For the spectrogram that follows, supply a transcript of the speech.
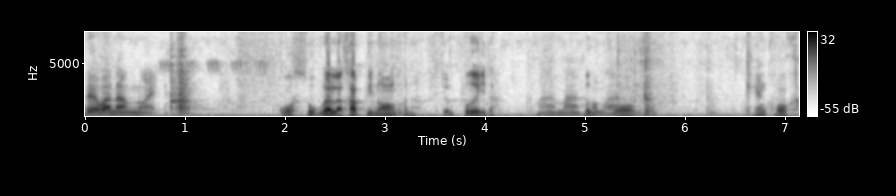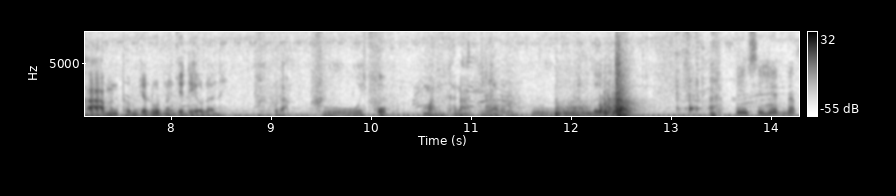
แปลว่าน้ำน้อยโอ้สุกแล้วล่ะครับพี่น้องคนนะจนเปื่อยละมามาเบิ่งคอแข้งคอขา มันทมจะรุดเอาจะเดียวแล้วนี่กูดักโอ้ยกบมันขนาดนี้แล้วน้ำเดิ นนี่สิเฮ็ดแบบ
